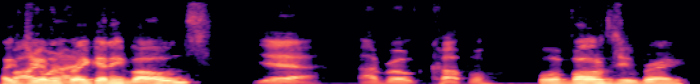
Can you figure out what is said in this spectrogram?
Like, did Probably you ever when I- break any bones? yeah, I broke a couple. What bones you break?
